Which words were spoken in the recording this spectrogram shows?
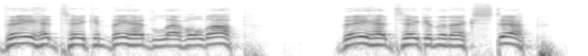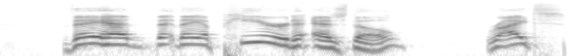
They had taken, they had leveled up. They had taken the next step. They had, they appeared as though, right,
